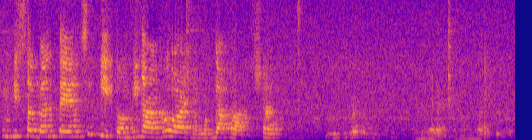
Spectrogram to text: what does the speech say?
Hindi sa bantayan si Tito ang ginagawa niya, maglakwatsa. Ano yan? Ano yan?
